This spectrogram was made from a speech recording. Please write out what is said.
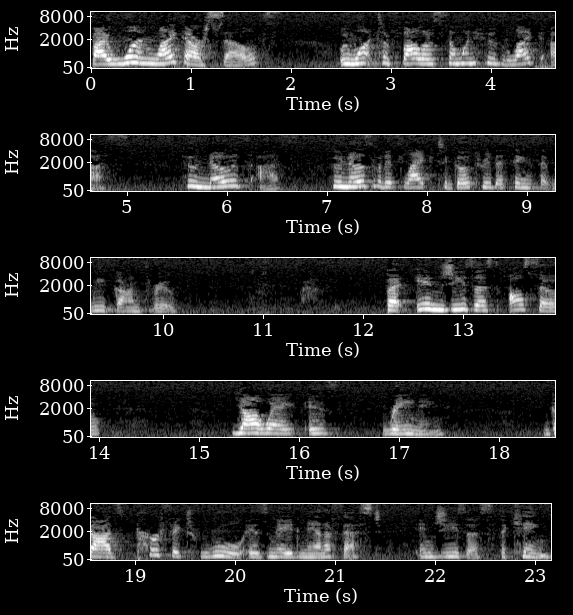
by one like ourselves. We want to follow someone who's like us, who knows us, who knows what it's like to go through the things that we've gone through. But in Jesus also, Yahweh is reigning. God's perfect rule is made manifest in Jesus, the King.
